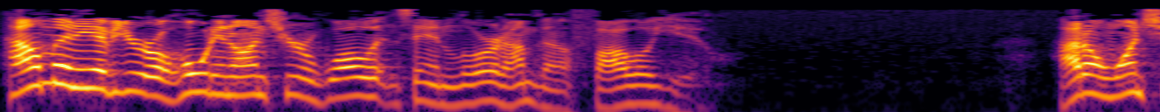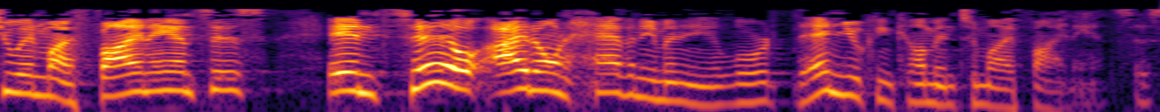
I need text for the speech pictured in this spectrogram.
How many of you are holding on to your wallet and saying, Lord, I'm going to follow you? I don't want you in my finances until I don't have any money, Lord. Then you can come into my finances.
